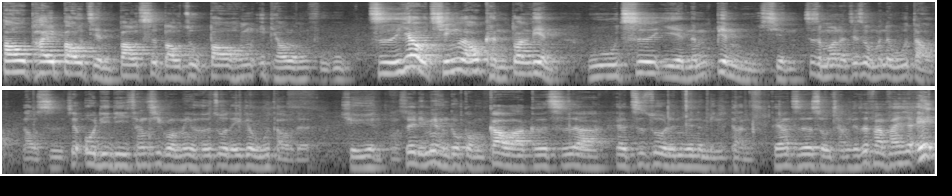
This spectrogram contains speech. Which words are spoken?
包拍、包剪、包吃、包住、包红。一条龙服务，只要勤劳肯锻炼，舞痴也能变舞仙。是什么呢？就是我们的舞蹈老师，就 ODD 长期跟我们有合作的一个舞蹈的学院，所以里面很多广告啊、歌词啊，还有制作人员的名单，非常值得收藏。可是翻翻一下，哎，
